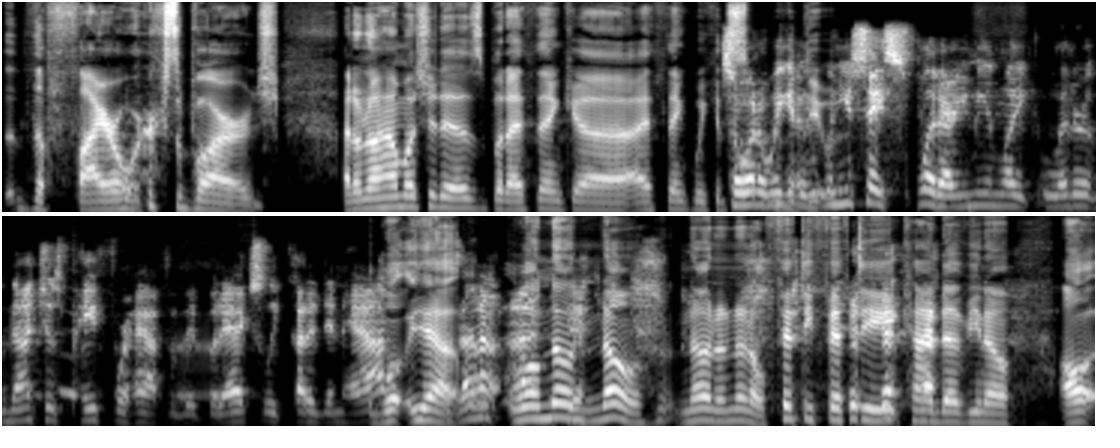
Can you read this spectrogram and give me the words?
the fireworks barge I don't know how much it is, but I think uh, I think we could. So what are we? we do, when you say split, are you mean like literally not just pay for half of it, but actually cut it in half? Well, yeah. A, well, no, no, no, no, no, no. 50-50 kind of. You know, I'll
